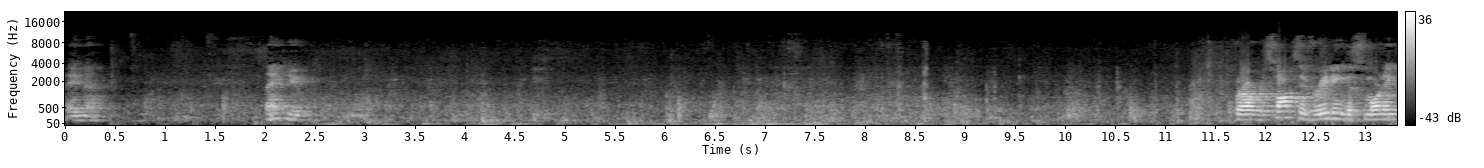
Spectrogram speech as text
amen. Thank you. For our responsive reading this morning,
